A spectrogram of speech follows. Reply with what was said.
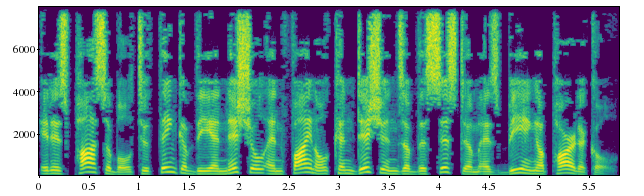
it is possible to think of the initial and final conditions of the system as being a particle.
